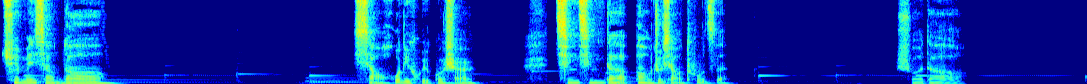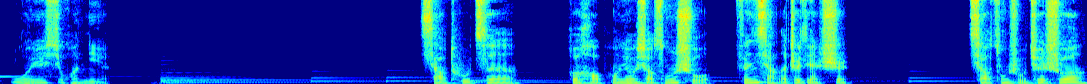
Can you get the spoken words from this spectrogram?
却没想到，小狐狸回过神儿，轻轻的抱住小兔子，说道：“我也喜欢你。”小兔子和好朋友小松鼠分享了这件事，小松鼠却说。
